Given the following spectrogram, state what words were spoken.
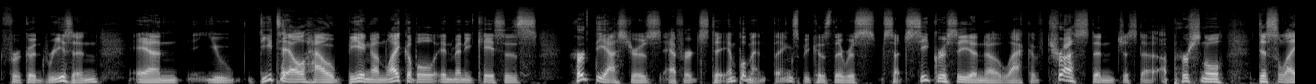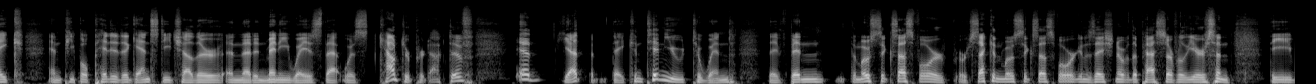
for good reason. And you detail how being unlikable in many cases hurt the Astros' efforts to implement things because there was such secrecy and a lack of trust and just a, a personal dislike, and people pitted against each other, and that in many ways that was counterproductive. And yet they continue to win. They've been the most successful or, or second most successful organization over the past several years. And the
